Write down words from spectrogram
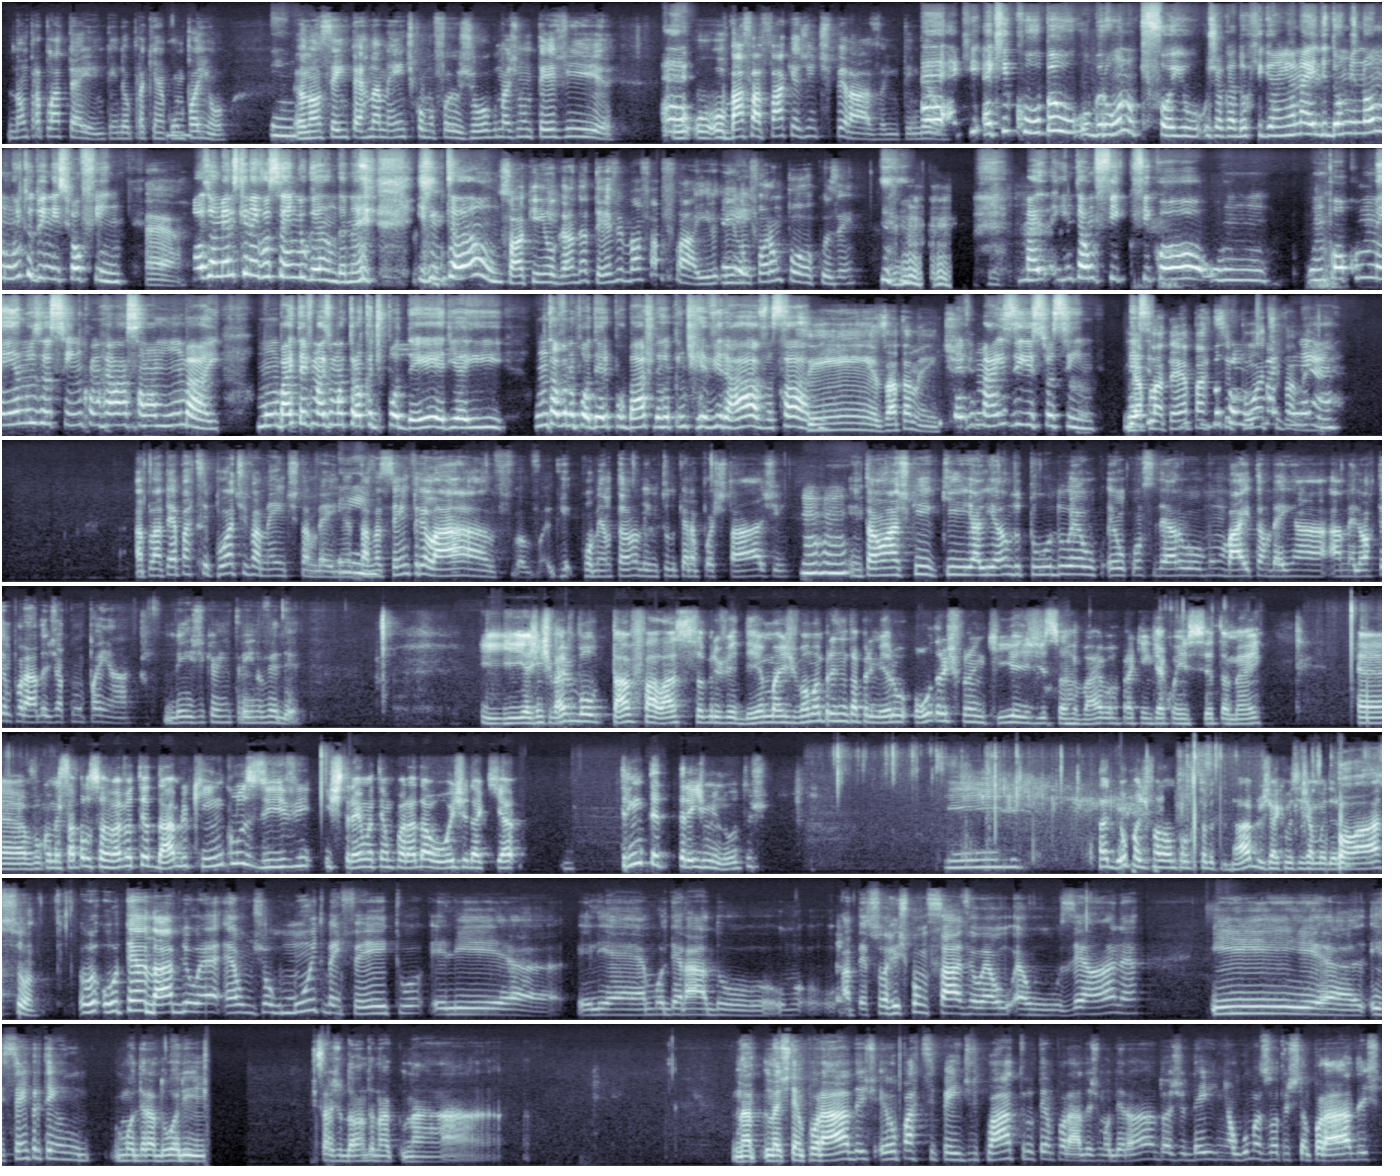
não para a plateia, entendeu? Para quem acompanhou. Sim. Eu não sei internamente como foi o jogo, mas não teve é. o, o, o, bafafá que a gente esperava, entendeu? É, é que, é que Cuba, o, o Bruno, que foi o, o, jogador que ganhou, né? Ele dominou muito do início ao fim. É. Mais ou menos que nem você em Uganda, né? Então. Só que em Uganda teve bafafá, e, é. e não foram poucos, hein? Mas então ficou um, um pouco menos assim com relação a Mumbai. Mumbai teve mais uma troca de poder, e aí um estava no poder e por baixo, de repente revirava, sabe? Sim, exatamente. Teve mais isso, assim. E a plateia participou ativamente. A plateia participou ativamente também, né? Tava sempre lá comentando em tudo que era postagem. Uhum. Então, acho que, que aliando tudo, eu, eu considero o Mumbai também a, a melhor temporada de acompanhar desde que eu entrei no VD. E a gente vai voltar a falar sobre VD, mas vamos apresentar primeiro outras franquias de Survivor para quem quer conhecer também. É, vou começar pelo Survivor TW, que inclusive estreia uma temporada hoje, daqui a 33 minutos. E. Tadeu, pode falar um pouco sobre o TW, já que você já moderou? Posso. O, TW é, é, um jogo muito bem feito, ele, ele é moderado, a pessoa responsável é o, é o Zean, né? E, e sempre tem moderadores ajudando na, na, na, nas temporadas. Eu participei de quatro temporadas moderando, ajudei em algumas outras temporadas.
